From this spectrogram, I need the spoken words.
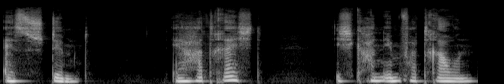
es stimmt. Er hat recht. Ich kann ihm vertrauen.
